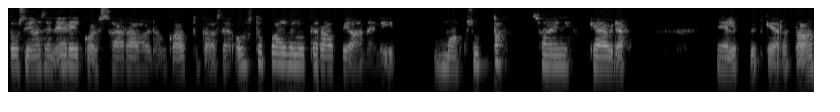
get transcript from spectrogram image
tosiaan sen erikoissairaanhoidon kautta taas ostopalveluterapiaan, eli maksutta sain käydä 40 kertaa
